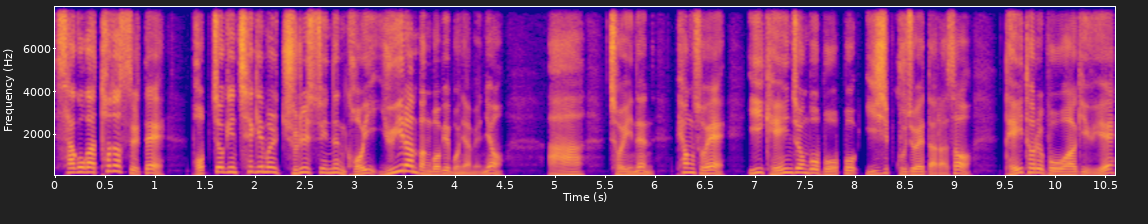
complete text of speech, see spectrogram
사고가 터졌을 때 법적인 책임을 줄일 수 있는 거의 유일한 방법이 뭐냐면요. 아, 저희는 평소에 이 개인정보보호법 29조에 따라서 데이터를 보호하기 위해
